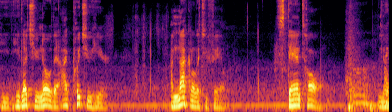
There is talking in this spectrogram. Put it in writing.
he, he lets you know that I put you here. I'm not going to let you fail. Stand tall. You know,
